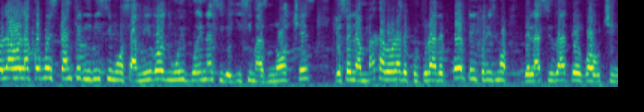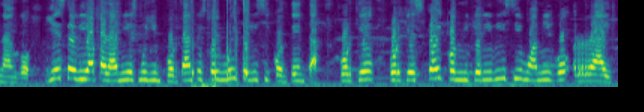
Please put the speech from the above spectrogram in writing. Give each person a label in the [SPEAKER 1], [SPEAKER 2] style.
[SPEAKER 1] Hola, hola, ¿cómo están queridísimos amigos? Muy buenas y bellísimas noches. Yo soy la embajadora de Cultura, Deporte y Turismo de la ciudad de Huauchinango. Y este día para mí es muy importante, estoy muy feliz y contenta. ¿Por qué? Porque estoy con mi queridísimo amigo Ray.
